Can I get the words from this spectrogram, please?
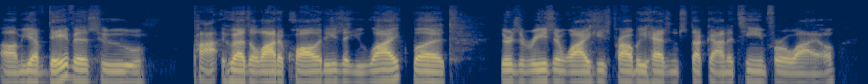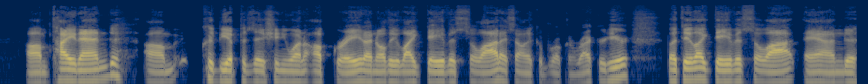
Um, you have Davis, who who has a lot of qualities that you like, but there's a reason why he's probably hasn't stuck on a team for a while. Um, tight end um, could be a position you want to upgrade. I know they like Davis a lot. I sound like a broken record here, but they like Davis a lot. And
